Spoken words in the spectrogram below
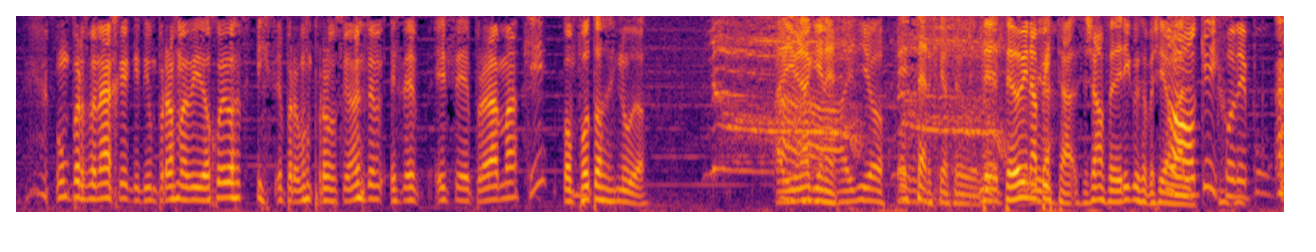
un personaje que tiene un programa de videojuegos y se promo- promocionó ese, ese, ese programa ¿Qué? con fotos desnudos. Adivina quién es. Ay, Dios. por- Es Sergio, seguro. Te, te doy una Mira. pista. Se llama Federico y se apellida No, Val. qué hijo de puta.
